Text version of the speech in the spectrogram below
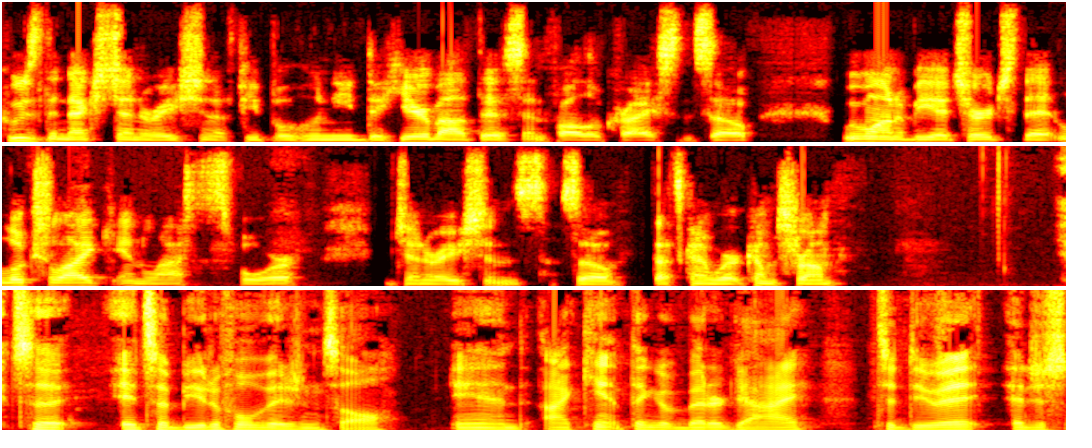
who's the next generation of people who need to hear about this and follow christ and so we want to be a church that looks like and lasts for generations. So that's kind of where it comes from. It's a it's a beautiful vision, Saul, and I can't think of a better guy to do it. I just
